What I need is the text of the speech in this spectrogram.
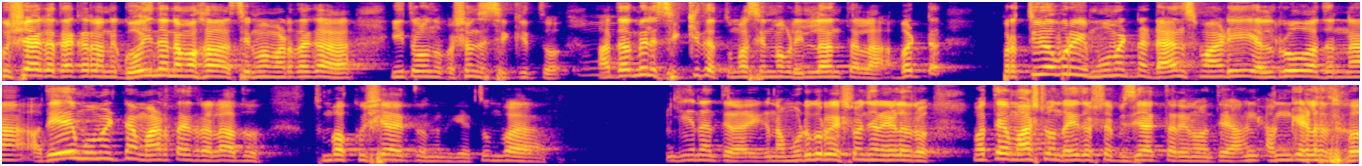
ಖುಷಿ ಆಗುತ್ತೆ. ಯಾಕಂದ್ರೆ ನನಗೆ ಗೋವಿಂದ ನಮಃ ಸಿನಿಮಾ ಮಾಡಿದಾಗ ಈ ಥರ ಒಂದು ಪ್ರಶಂಸೆ ಸಿಕ್ಕಿತ್ತು. ಅದಾದಮೇಲೆ ಸಿಕ್ಕಿದೆ ತುಂಬ ಸಿನಿಮಾಗಳು ಇಲ್ಲ ಅಂತಲ್ಲ. ಬಟ್ ಪ್ರತಿಯೊಬ್ಬರು ಈ ಮೂಮೆಂಟ್ನ ಡ್ಯಾನ್ಸ್ ಮಾಡಿ ಎಲ್ಲರೂ ಅದನ್ನು ಅದೇ ಮೂಮೆಂಟ್ನೇ ಮಾಡ್ತಾ ಇದ್ರಲ್ಲ ಅದು ತುಂಬ ಖುಷಿ ಆಯಿತು ನನಗೆ. ತುಂಬ ಏನಂತೀರ ಈಗ ನಮ್ಮ ಹುಡುಗರು ಎಷ್ಟೊಂದು ಜನ ಹೇಳಿದ್ರು ಮತ್ತೆ ಮಾಸ್ಟರ್ ಒಂದು ಐದು ವರ್ಷ ಬ್ಯುಸಿ ಆಗ್ತಾರೇನೋ ಅಂತ ಹಂಗೆ ಹಂಗೆ ಹೇಳಿದ್ರು.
